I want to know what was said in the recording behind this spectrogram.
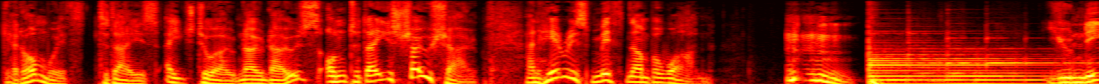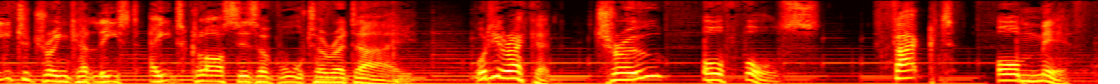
get on with today's H2O no-nos on today's show show. And here is myth number one. You need to drink at least eight glasses of water a day. What do you reckon? True or false? Fact or myth?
